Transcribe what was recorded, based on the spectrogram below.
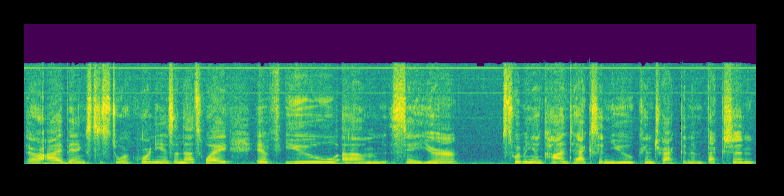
There are eye banks to store corneas, and that's why if you um, say you're swimming in contacts and you contract an infection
